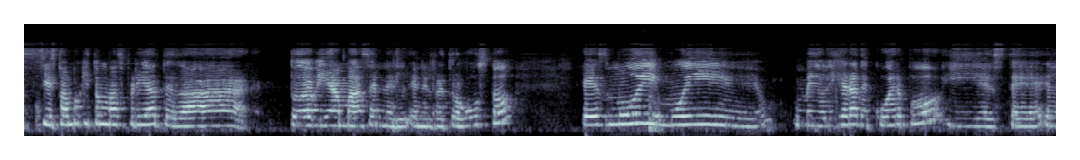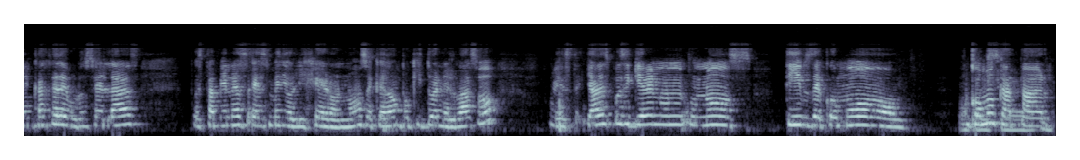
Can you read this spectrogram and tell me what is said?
si está un poquito más fría, te da todavía más en el, en el retrogusto. Es muy, muy medio ligera de cuerpo y este, el encaje de Bruselas, pues también es, es medio ligero, ¿no? Se queda un poquito en el vaso. Este, ya después, si quieren un- unos tips de cómo cómo catar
